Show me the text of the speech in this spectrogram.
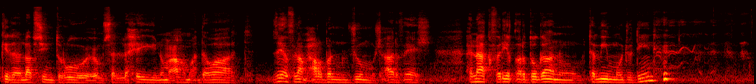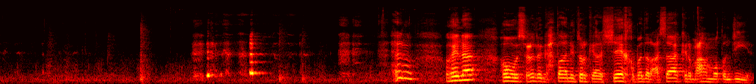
كذا لابسين دروع ومسلحين ومعاهم أدوات. زي أفلام حرب النجوم مش عارف إيش. هناك فريق أردوغان وتميم موجودين. حلو. وهنا هو سعود القحطاني تركي آل الشيخ وبدر عساكر معاهم وطنجية.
